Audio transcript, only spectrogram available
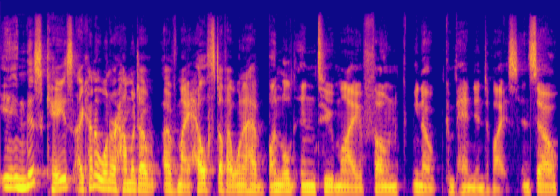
in this case, I kind of wonder how much I, of my health stuff I want to have bundled into my phone, you know, companion device. And so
